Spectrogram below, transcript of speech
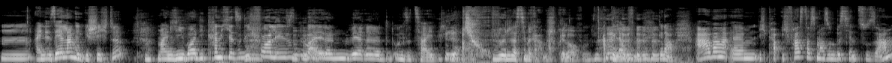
mh, eine sehr lange Geschichte. Mein Lieber, die kann ich jetzt nicht vorlesen, weil dann wäre unsere Zeit, Ja. würde das den Rahmen sprengen. Abgelaufen. Abgelaufen, genau. Aber ähm, ich, ich fasse das mal so ein bisschen zusammen.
